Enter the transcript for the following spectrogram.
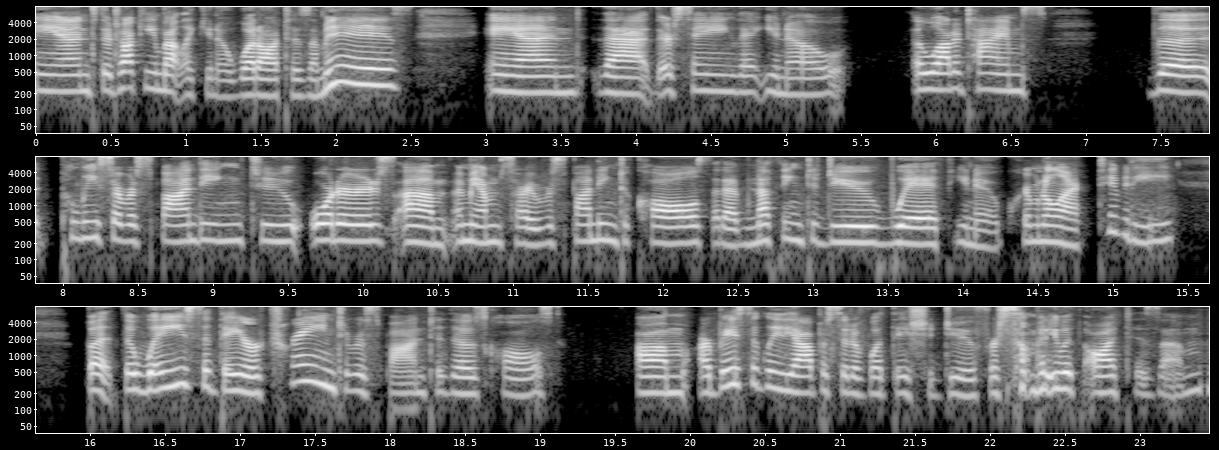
and they're talking about like, you know, what autism is, and that they're saying that, you know, a lot of times the police are responding to orders um, i mean i'm sorry responding to calls that have nothing to do with you know criminal activity. But the ways that they are trained to respond to those calls um, are basically the opposite of what they should do for somebody with autism.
